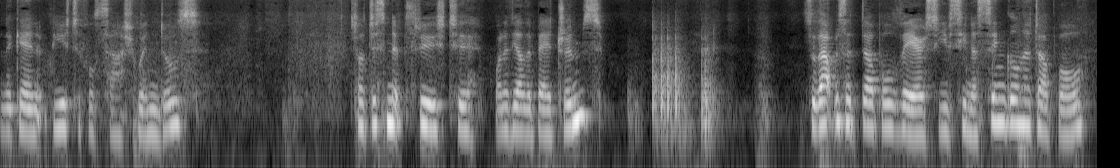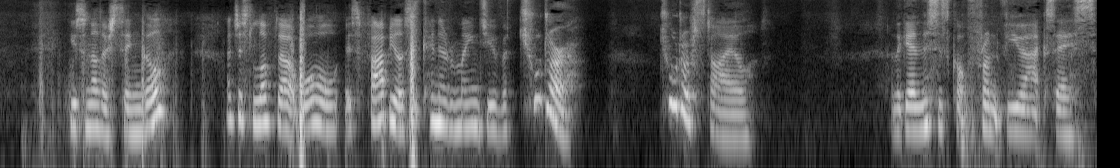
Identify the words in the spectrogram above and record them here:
And again, beautiful sash windows. So I'll just nip through to one of the other bedrooms. So that was a double there. So you've seen a single and a double. Here's another single. I just love that wall. It's fabulous. It kind of reminds you of a Tudor, Tudor style. And again, this has got front view access.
